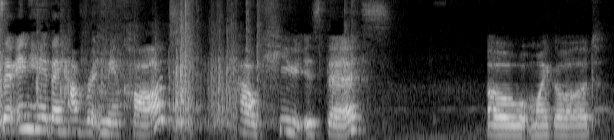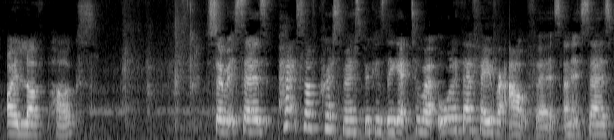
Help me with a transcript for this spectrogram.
So in here they have written me a card. How cute is this? Oh my god. I love pugs. So it says, pets love Christmas because they get to wear all of their favourite outfits. And it says,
